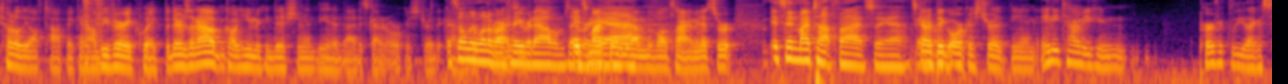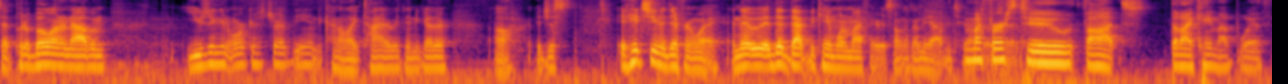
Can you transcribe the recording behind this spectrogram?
totally off topic, and I'll be very quick. But there's an album called Human Condition. At the end of that, it's got an orchestra. That It's only one of our favorite albums ever. It's my yeah. favorite album of all time, and it's a, It's in my top five, so yeah. it's got a big orchestra at the end. Anytime you can perfectly, like I said, put a bow on an album using an orchestra at the end to kind of like tie everything together. Oh, it just it hits you in a different way, and that that, that became one of my favorite songs on the album too. My first two thoughts that I came up with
